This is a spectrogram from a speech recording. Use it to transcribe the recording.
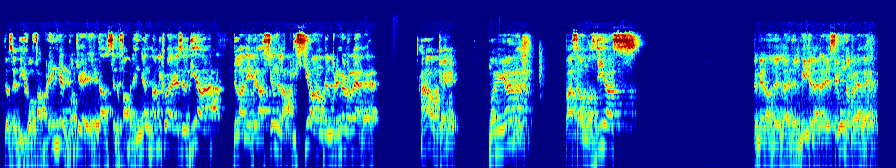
Entonces dijo, ¿Fabrengen? ¿Por qué estás haciendo Fabrengen? No, dijo, es el día de la liberación de la prisión del primer rebe. Ah, ok. Muy bien. Pasa unos días, primero del, del el segundo rebe.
